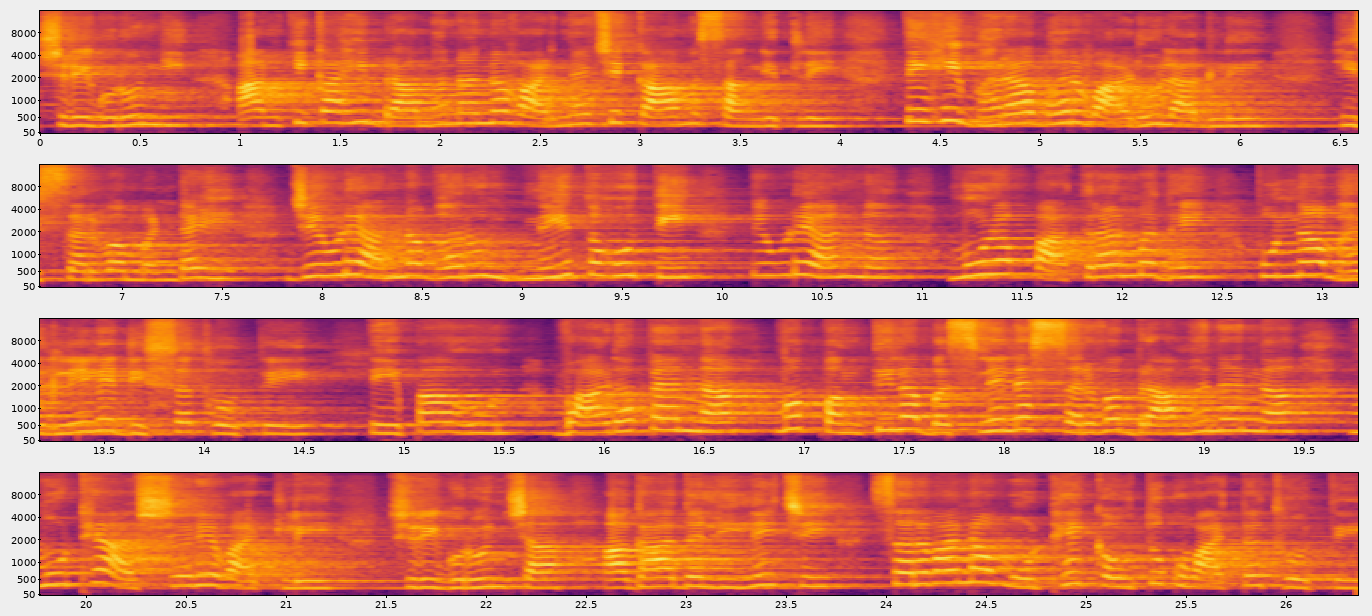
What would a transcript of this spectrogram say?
श्री गुरूंनी आणखी काही ब्राह्मणांना वाढण्याचे काम सांगितले. तेही भराभर वाढू लागले. ही सर्व मंडळी जेवढे अन्न भरून नेत होती तेवढे अन्न मूळ पात्रांमध्ये पुन्हा भरलेले दिसत होते. ते पाहून वाढप्यांना व पंक्तीला बसलेल्या सर्व ब्राह्मणांना मोठे आश्चर्य वाटले. श्री गुरूंच्या अगाध लीलेचे सर्वांना मोठे कौतुक वाटत होते.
